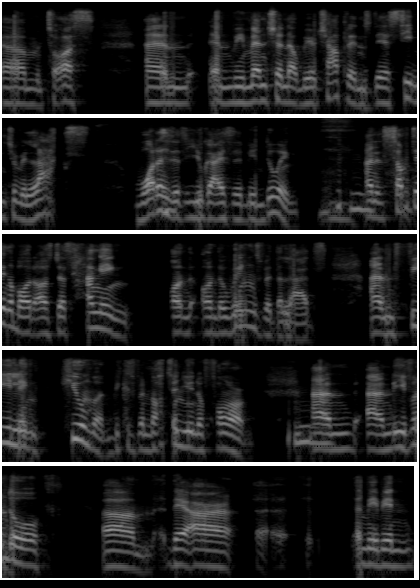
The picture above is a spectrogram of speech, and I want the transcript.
um, to us, and and we mentioned that we're chaplains, they seem to relax. What is it you guys have been doing? Mm-hmm. And it's something about us just hanging on on the wings with the lads and feeling human because we're not in uniform. Mm-hmm. And and even though um, there are uh, and maybe in,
